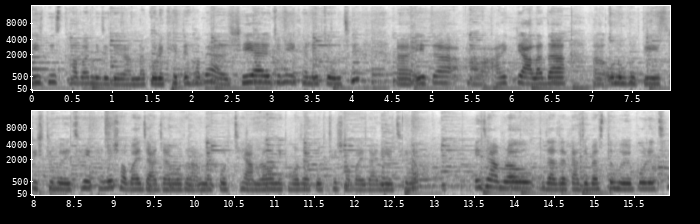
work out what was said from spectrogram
নিজ নিজ খাবার নিজেদের রান্না করে খেতে হবে। আর সেই আয়োজনে এখানে চলছে। এটা আরেকটি আলাদা অনুভূতি সৃষ্টি হয়েছে এখানে। সবাই যার যার মতো রান্না করছে, আমরাও অনেক মজা করছি, সবাই দাঁড়িয়েছিলাম। এই যে আমরাও যার যার কাজে ব্যস্ত হয়ে পড়েছি।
